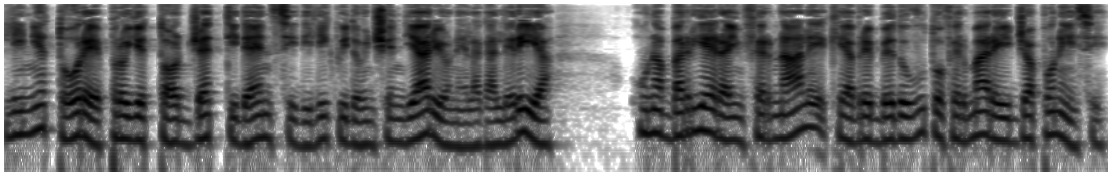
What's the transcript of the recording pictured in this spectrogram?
L'iniettore proiettò getti densi di liquido incendiario nella galleria, una barriera infernale che avrebbe dovuto fermare i giapponesi,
